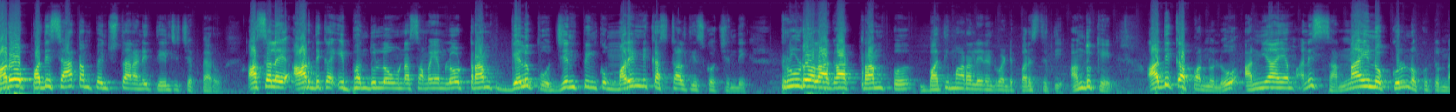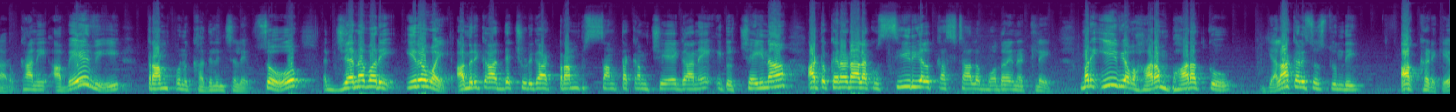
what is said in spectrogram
మరో పది శాతం పెంచుతానని తేల్చి చెప్పారు. అసలే ఆర్థిక ఇబ్బందుల్లో ఉన్న సమయంలో ట్రంప్ గెలుపు జిన్పింగ్కు మరిన్ని కష్టాలు తీసుకొచ్చింది. ట్రూడో లాగా ట్రంప్ బతిమాడలేనటువంటి పరిస్థితి. అందుకే అధిక పన్నులు అన్యాయం అని సన్నాయి నొక్కులు నొక్కుతున్నారు. కానీ అవేవి ట్రంప్ను కదిలించలేవు. సో జనవరి ఇరవై అమెరికా అధ్యక్షుడిగా ట్రంప్ సంతకం చేయగానే ఇటు చైనా అటు కెనడాలకు సీరియల్ కష్టాలు మొదలైనట్లే. మరి ఈ వ్యవహారం భారత్కు ఎలా కలిసి వస్తుంది అక్కడికే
